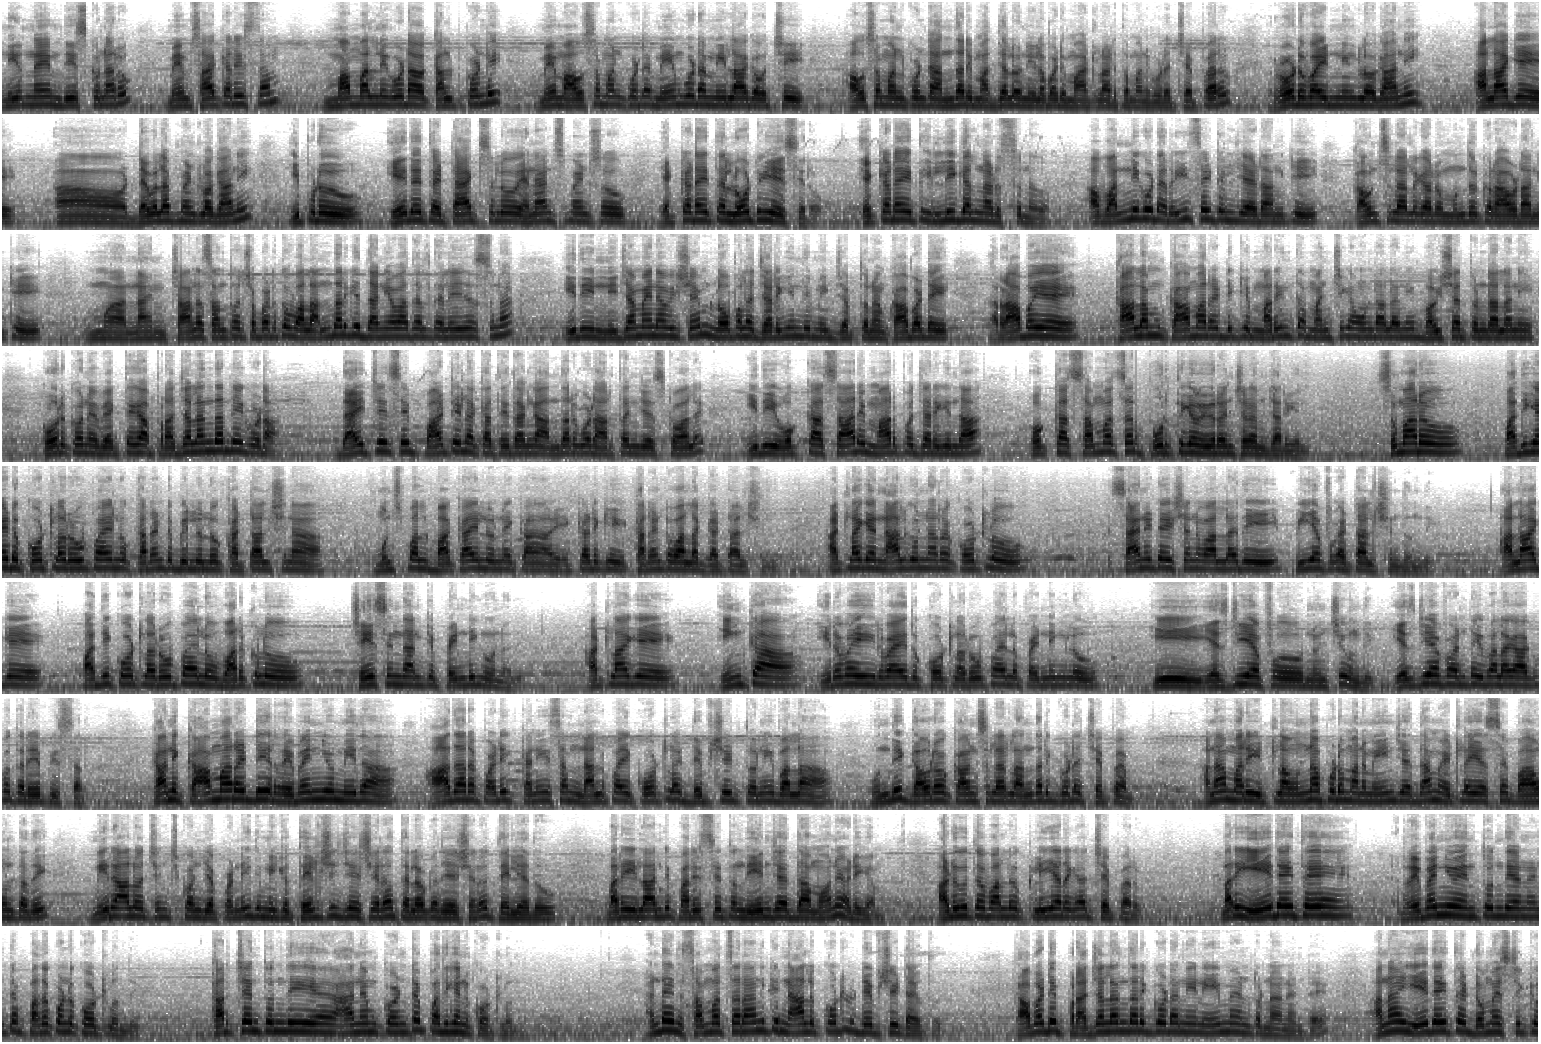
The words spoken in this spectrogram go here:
నిర్ణయం తీసుకున్నారు. మేము సహకరిస్తాం. మమ్మల్ని కూడా కలుపుకోండి. మేము అవసరం అనుకుంటే మేము కూడా మీలాగా వచ్చి అవసరం అనుకుంటే అందరి మధ్యలో నిలబడి మాట్లాడతామని కూడా చెప్పారు. రోడ్ వైడనింగ్లో కానీ అలాగే డెవలప్మెంట్లో కానీ ఇప్పుడు ఏదైతే ట్యాక్స్లు ఎన్హాన్స్మెంట్స్ ఎక్కడైతే లోటు చేసిరో ఎక్కడైతే ఇల్లీగల్ నడుస్తున్నదో అవన్నీ కూడా రీసెటిల్ చేయడానికి కౌన్సిలర్ గారు ముందుకు రావడానికి నేను చాలా సంతోషపడుతూ వాళ్ళందరికీ ధన్యవాదాలు తెలియజేస్తున్నా. ఇది నిజమైన విషయం లోపల జరిగింది మీకు చెప్తున్నాం. కాబట్టి రాబోయే కాలం కామారెడ్డికి మరింత మంచిగా ఉండాలని భవిష్యత్తు ఉండాలని కోరుకునే వ్యక్తిగా ప్రజలందరినీ కూడా దయచేసి పార్టీలకు అతీతంగా అందరూ కూడా అర్థం చేసుకోవాలి. ఇది ఒక్కసారి మార్పు జరిగిందా? ఒక్క సంవత్సరం పూర్తిగా వివరించడం జరిగింది. సుమారు పదిహేడు కోట్ల రూపాయలు కరెంటు బిల్లులు కట్టాల్సిన మున్సిపల్ బకాయిలు ఉన్నాయి ఇక్కడికి కరెంటు వాళ్ళకి కట్టాల్సింది. అట్లాగే నాలుగున్నర కోట్లు శానిటేషన్ వాళ్ళది పిఎఫ్ కట్టాల్సింది ఉంది. అలాగే పది కోట్ల రూపాయలు వర్కులు చేసిన దానికి పెండింగ్ ఉన్నది. అట్లాగే ఇంకా ఇరవై ఇరవై ఐదు కోట్ల రూపాయలు పెండింగ్లు ఈ ఎస్డిఎఫ్ నుంచి ఉంది. ఎస్డిఎఫ్ అంటే ఇవాళ కాకపోతే రేపిస్తారు కానీ కామారెడ్డి రెవెన్యూ మీద ఆధారపడి కనీసం నలభై కోట్ల డెఫిసిట్తోని వల్ల ఉంది. గౌరవ కౌన్సిలర్లు అందరికీ కూడా చెప్పాం. అన్నా మరి ఇట్లా ఉన్నప్పుడు మనం ఏం చేద్దాం? ఎట్లా చేస్తే బాగుంటుంది? మీరు ఆలోచించుకొని చెప్పండి. ఇది మీకు తెలిసి చేసారో తెలియక చేసారో తెలియదు. మరి ఇలాంటి పరిస్థితి ఉంది. ఏం చేద్దామో అని అడిగాం. అడిగితే వాళ్ళు క్లియర్గా చెప్పారు. మరి ఏదైతే రెవెన్యూ ఎంత ఉంది అని అంటే పదకొండు కోట్లు ఉంది ఖర్చు ఎంత ఉంది అని అనుకుంటే పదిహేను కోట్లు ఉంది అంటే సంవత్సరానికి నాలుగు కోట్లు డెఫిసిట్ అవుతుంది. కాబట్టి ప్రజలందరికీ కూడా నేను ఏమి అంటున్నానంటే అన్న ఏదైతే డొమెస్టిక్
